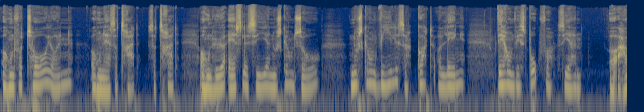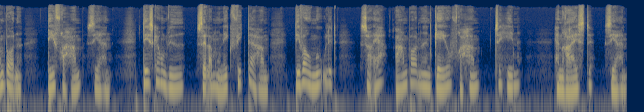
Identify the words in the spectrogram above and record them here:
Og hun får tårer i øjnene, og hun er så træt, så træt. Og hun hører Asle sige, at nu skal hun sove. Nu skal hun hvile sig godt og længe. Det har hun vist brug for, siger han. Og armbåndet, det er fra ham, siger han. Det skal hun vide, selvom hun ikke fik det af ham. Det var umuligt. Så er armbåndet en gave fra ham til hende. Han rejste, siger han,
